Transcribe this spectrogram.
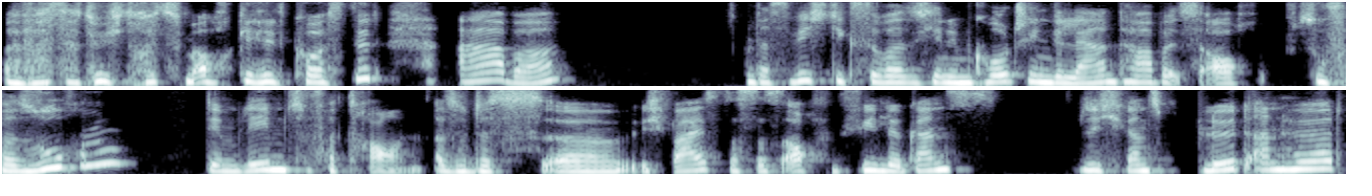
äh, was natürlich trotzdem auch Geld kostet. Aber das Wichtigste, was ich in dem Coaching gelernt habe, ist auch zu versuchen, dem Leben zu vertrauen. Also das, äh, ich weiß, dass das auch für viele ganz sich ganz blöd anhört,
